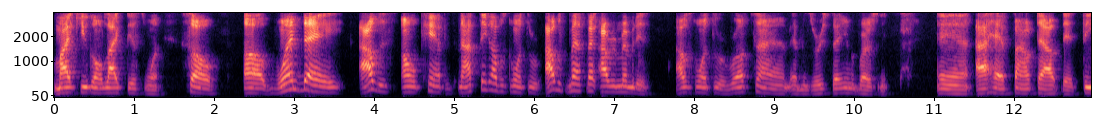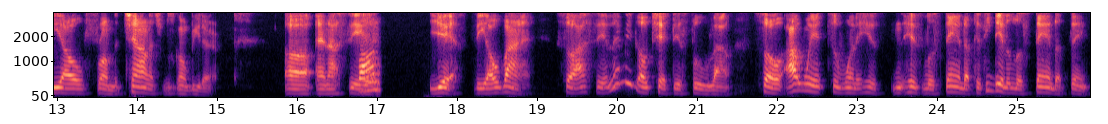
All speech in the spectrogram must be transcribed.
Mike, you gonna like this one. So uh, one day I was on campus, and I think I was going through. I was matter of fact, I remember this. I was going through a rough time at Missouri State University, and I had found out that Theo from the challenge was gonna be there. Uh, and I said, Von? yes, Theo Von. So I said, let me go check this fool out. So I went to one of his his little stand up because he did a little stand up thing.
